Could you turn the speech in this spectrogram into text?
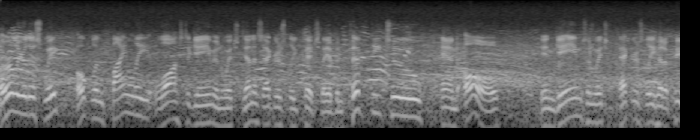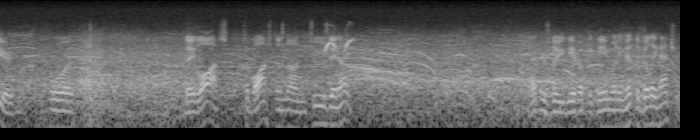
earlier this week, Oakland finally lost a game in which Dennis Eckersley pitched. They had been 52 and 0 in games in which Eckersley had appeared for they lost to Boston on Tuesday night. Eckersley gave up the game-winning hit to Billy Hatcher.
